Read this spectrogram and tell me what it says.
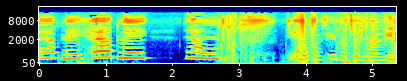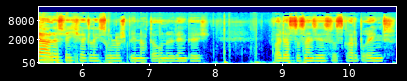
Help me, help me. Ja, und die Ember verfehlt natürlich mal wieder alles. Ich werde gleich Solo spielen nach der Runde, denke ich. Weil das das Einzige ist, was gerade bringt.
